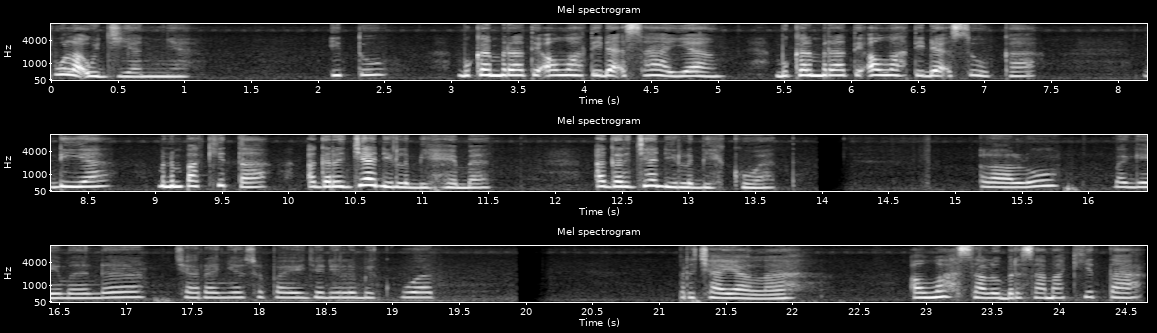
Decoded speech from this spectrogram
pula ujiannya. Itu bukan berarti Allah tidak sayang, bukan berarti Allah tidak suka. Dia menempa kita agar jadi lebih hebat, agar jadi lebih kuat. Lalu, bagaimana caranya supaya jadi lebih kuat? Percayalah, Allah selalu bersama kita.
